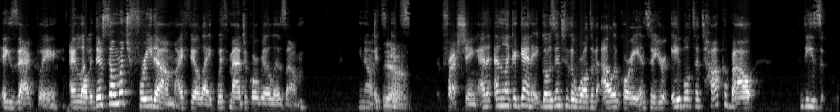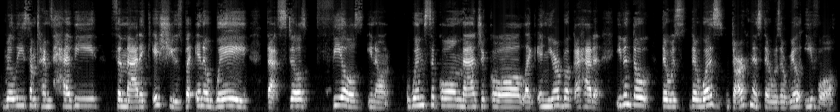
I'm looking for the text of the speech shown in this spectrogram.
exactly. I love it. There's so much freedom, I feel like, with magical realism. You know, it's Yeah. it's refreshing. And and like again, it goes into the world of allegory. And so you're able to talk about these really sometimes heavy thematic issues, but in a way that still feels, you know, whimsical, magical. Like in your book, I had it, even though there was there was darkness, there was a real evil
